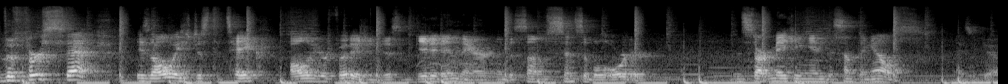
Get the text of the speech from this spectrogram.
The first step is always just to take all of your footage and just get it in there into some sensible order and start making into something else as you go.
